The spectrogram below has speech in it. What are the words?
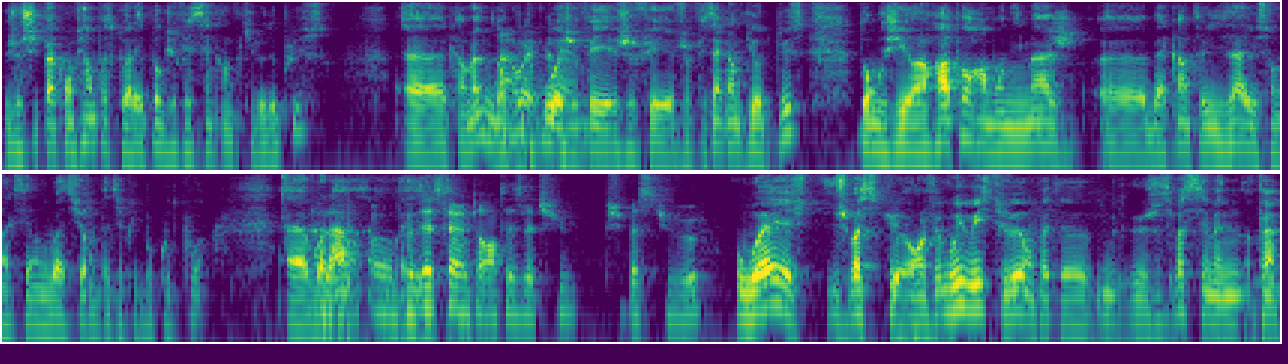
Je suis pas confiant parce qu'à l'époque, je fais 50 kilos de plus. Euh, quand même. Donc Ah ouais, du coup, ouais, je même. fais, je fais, je fais 50 kilos de plus. Donc j'ai un rapport à mon image. Euh, ben, quand Isa a eu son accident de voiture, en fait, j'ai pris beaucoup de poids. Euh, voilà. Alors, on peut peut-être faire une parenthèse là-dessus. Je sais pas si tu veux. Ouais, je, je sais pas si tu, on le fait. Oui, oui, si tu veux, en fait. je sais pas si c'est maintenant. Enfin,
